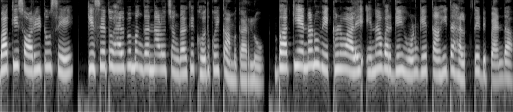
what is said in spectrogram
ਬਾਕੀ ਸੌਰੀ ਟੂ ਸੇ ਕਿਸੇ ਤੋਂ ਹੈਲਪ ਮੰਗਣ ਨਾਲੋਂ ਚੰਗਾ ਕਿ ਖੁਦ ਕੋਈ ਕੰਮ ਕਰ ਲਓ। ਬਾਕੀ ਇਹਨਾਂ ਨੂੰ ਵੇਖਣ ਵਾਲੇ ਇਹਨਾਂ ਵਰਗੇ ਹੀ ਹੋਣਗੇ ਤਾਂ ਹੀ ਤਾਂ ਹੈਲਪ ਤੇ ਡਿਪੈਂਡ ਆ।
